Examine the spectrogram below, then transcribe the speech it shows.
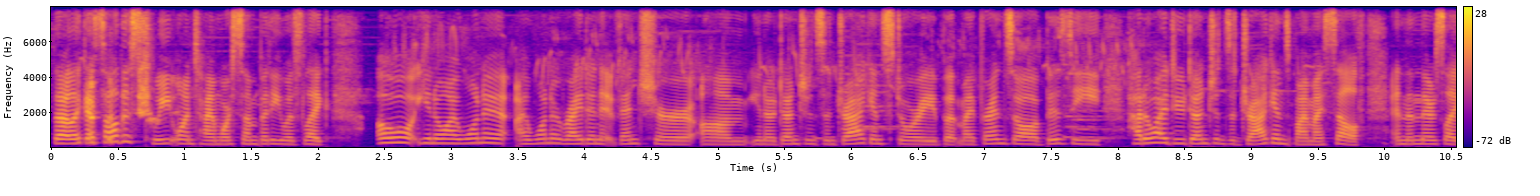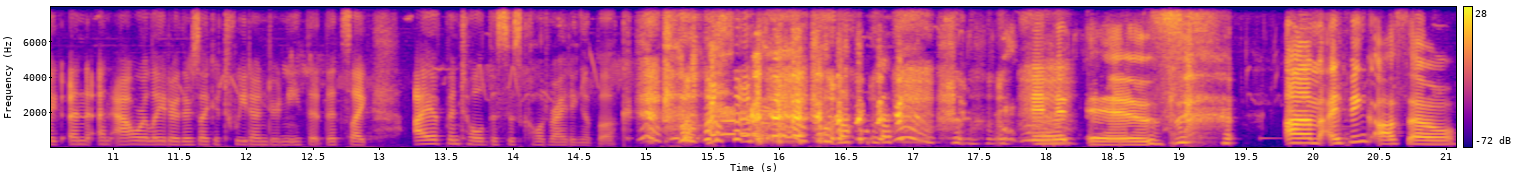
So like I saw this tweet one time where somebody was like, "Oh, you know, I want to I want to write an adventure um, you know, Dungeons and Dragons story, but my friends are all busy. How do I do Dungeons and Dragons by myself?" And then there's like an, an hour later there's like a tweet underneath it that's like, "I have been told this is called writing a book." it is um i think also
